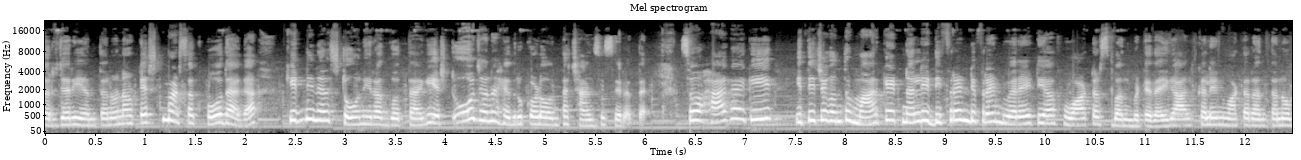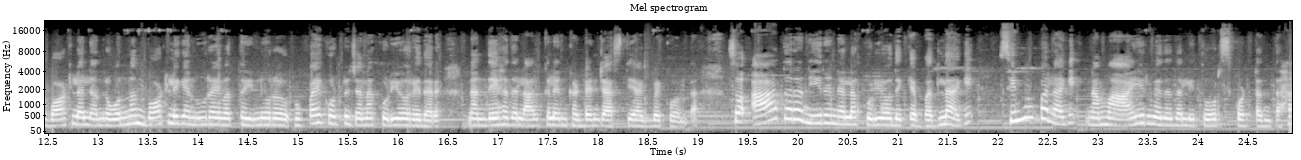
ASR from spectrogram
ಸರ್ಜರಿ ಅಂತನೋ ನಾವು ಟೆಸ್ಟ್ ಮಾಡ್ಸೋಕ್ಕೆ ಹೋದಾಗ ಕಿಡ್ನಿನಲ್ಲಿ ಸ್ಟೋನ್ ಇರೋದು ಗೊತ್ತಾಗಿ ಎಷ್ಟೋ ಜನ ಹೆದರ್ಕೊಳ್ಳೋವಂಥ ಚಾನ್ಸಸ್ ಇರುತ್ತೆ. ಸೊ ಹಾಗಾಗಿ ಇತ್ತೀಚೆಗಂತೂ ಮಾರ್ಕೆಟ್ನಲ್ಲಿ different different variety of waters ಬಂದ್ಬಿಟ್ಟಿದೆ. ಈಗ ಆಲ್ಕಲೈನ್ ವಾಟರ್ ಅಂತನೋ ಬಾಟ್ಲಲ್ಲಿ ಅಂದರೆ ಒಂದೊಂದು ಬಾಟ್ಲಿಗೆ ನೂರೈವತ್ತು, ಇನ್ನೂರು ರೂಪಾಯಿ ಕೊಟ್ಟು ಜನ ಕುಡಿಯೋರಿದ್ದಾರೆ. ನನ್ನ ದೇಹದಲ್ಲಿ ಆಲ್ಕಲೈನ್ ಕಂಟೆಂಟ್ ಜಾಸ್ತಿ ಆಗಬೇಕು. ಅಂತ. ಸೊ ಆ ಥರ ನೀರನ್ನೆಲ್ಲ ಕುಡಿಯೋದಕ್ಕೆ ಬದಲಾಗಿ ಸಿಂಪಲ್ ಆಗಿ ನಮ್ಮ ಆಯುರ್ವೇದದಲ್ಲಿ ತೋರಿಸ್ಕೊಟ್ಟಂತಹ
